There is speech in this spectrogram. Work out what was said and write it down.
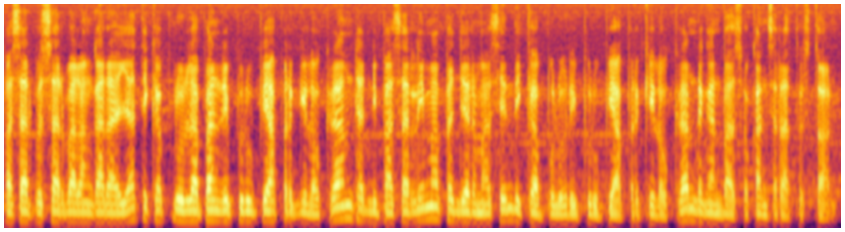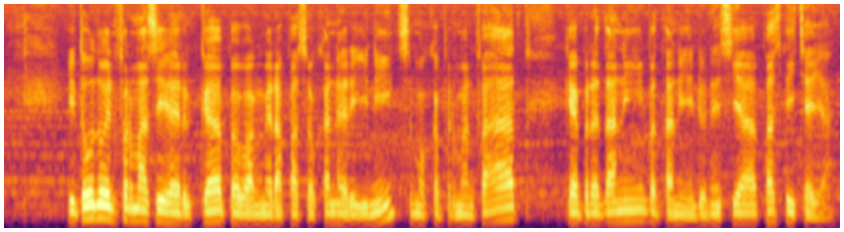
Pasar Besar Palangkaraya Rp38.000 per kilogram dan di Pasar 5 Banjarmasin Rp30.000 per kilogram dengan pasokan 100 ton. Itu untuk informasi harga bawang merah pasokan hari ini. Semoga bermanfaat. Kayak petani, petani Indonesia pasti jaya.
